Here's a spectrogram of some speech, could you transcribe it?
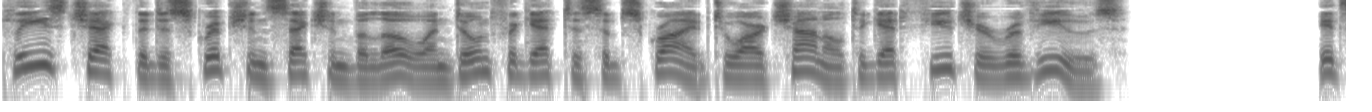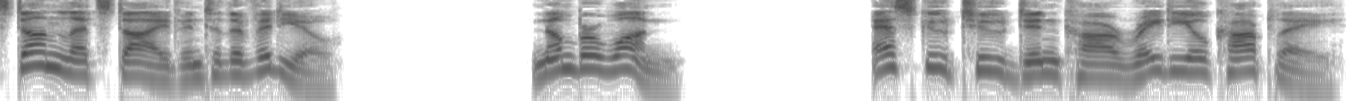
please check the description section below and don't forget to subscribe to our channel to get future reviews. It's done, let's dive into the video. Number 1 ESSGOO 2 DIN Car Radio CarPlay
